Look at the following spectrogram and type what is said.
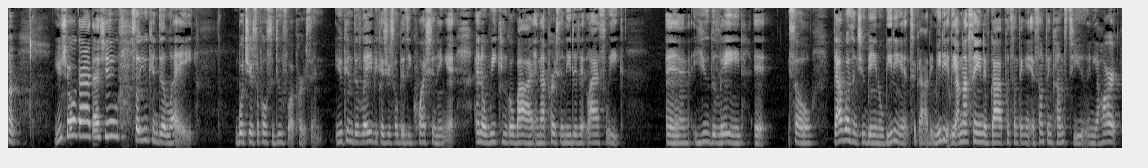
you sure, God, that's you? So you can delay what you're supposed to do for a person. You can delay because you're so busy questioning it, and a week can go by, and that person needed it last week, and you delayed it. So that wasn't you being obedient to God immediately. I'm not saying if God puts something, if something comes to you in your heart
